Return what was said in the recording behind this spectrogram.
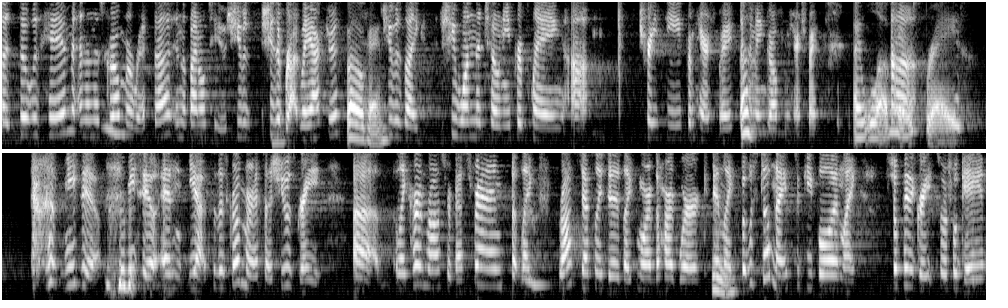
but so it was him and then this girl Marissa in the final two. She was she's a Broadway actress. Oh, okay. She was like she won the Tony for playing um, Tracy from Hairspray, like the main girl from Hairspray. I love uh, hairspray. Me too. Me too. And yeah, so this girl Marissa, she was great. Uh, like her and Ross were best friends, but like Ross definitely did like more of the hard work and Mm. like, but was still nice to people and like still played a great social game.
